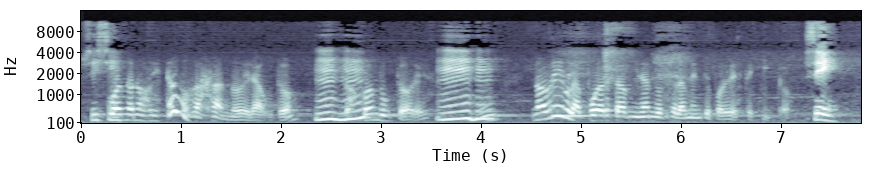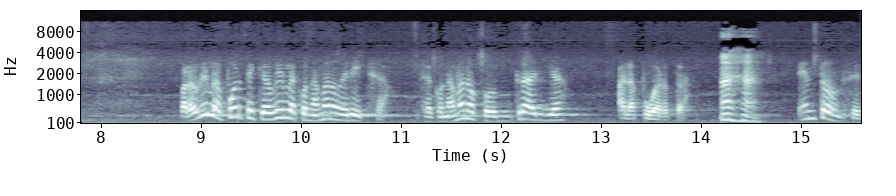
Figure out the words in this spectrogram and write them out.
sí, sí. Cuando nos estamos bajando del auto, los conductores, no abrir la puerta mirando solamente por el espejito. Sí. Para abrir la puerta hay que abrirla con la mano derecha, sea, con la mano contraria a la puerta. Ajá. Entonces,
